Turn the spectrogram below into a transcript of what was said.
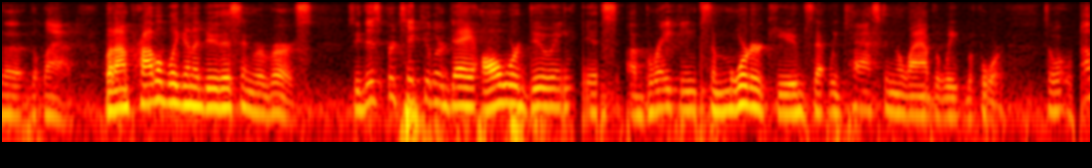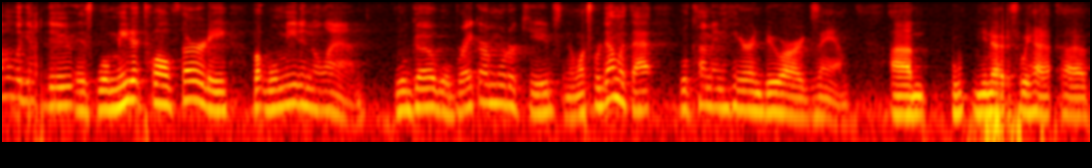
the, the lab. But I'm probably going to do this in reverse. See, this particular day, all we're doing is uh, breaking some mortar cubes that we cast in the lab the week before. So what we're probably going to do is we'll meet at 12.30, but we'll meet in the lab. We'll go, we'll break our mortar cubes, and then once we're done with that, we'll come in here and do our exam. Um, you notice we had uh, a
